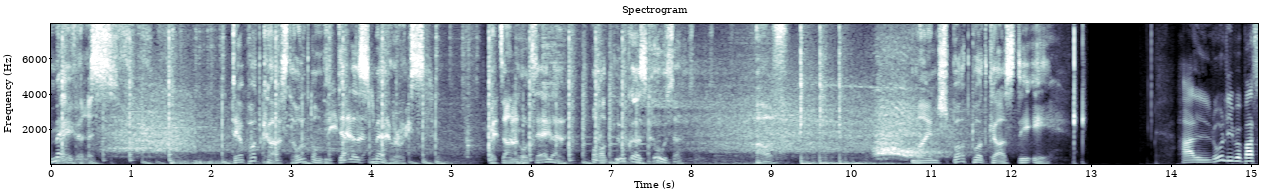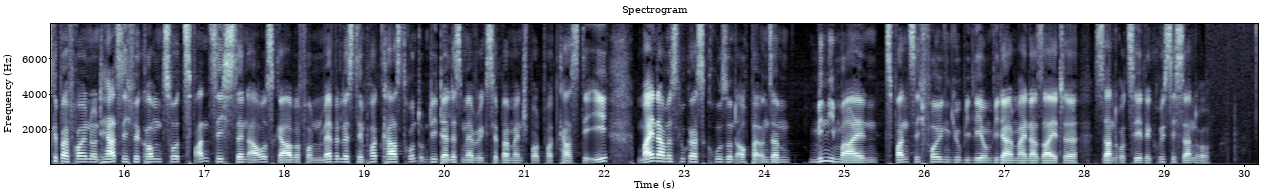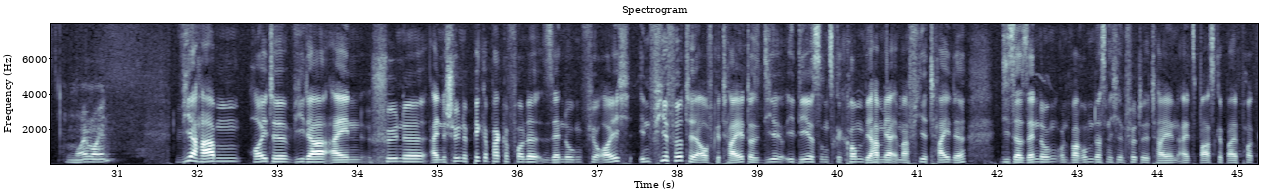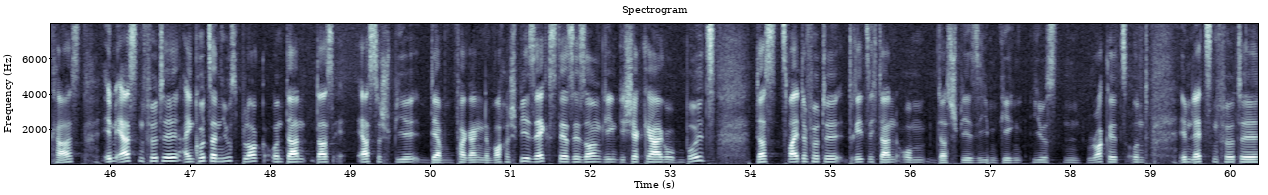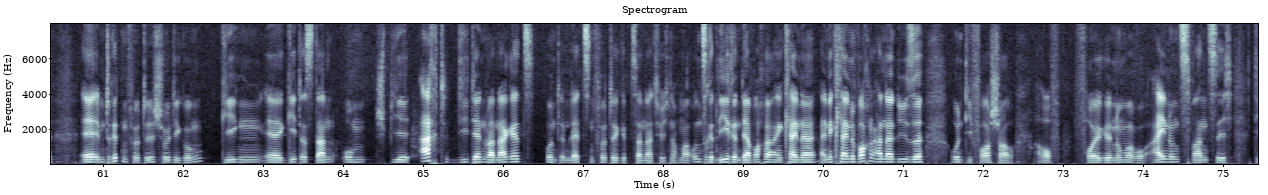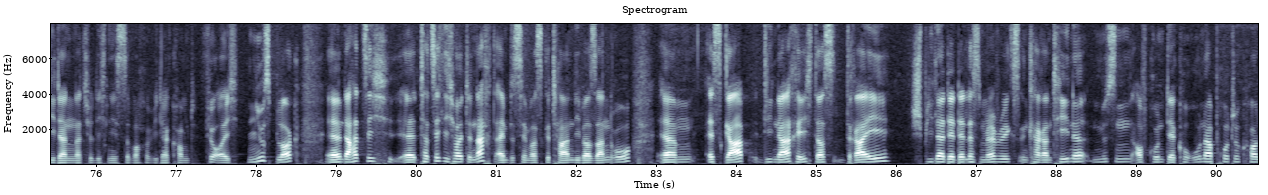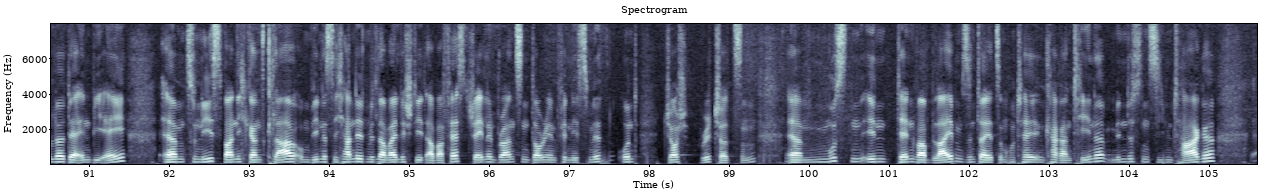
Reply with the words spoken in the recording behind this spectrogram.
Mavis. Der Podcast rund um die Dallas Mavericks. Mit Sandro Zähler und Lukas Kruse. Auf meinsportpodcast.de. Hallo liebe Basketballfreunde und herzlich willkommen zur 20. Ausgabe von Mavericks, dem Podcast rund um die Dallas Mavericks hier bei meinsportpodcast.de. Mein Name ist Lukas Kruse und auch bei unserem minimalen 20 Folgen Jubiläum wieder an meiner Seite Sandro Zähle. Grüß dich Sandro. Moin moin. Wir haben heute wieder ein schöne, eine schöne pickepackevolle Sendung für euch in vier Viertel aufgeteilt. Also die Idee ist uns gekommen. Wir haben ja immer vier Teile dieser Sendung und warum das nicht in Viertel teilen als Basketball-Podcast. Im ersten Viertel ein kurzer Newsblock und dann das erste Spiel der vergangenen Woche. Spiel 6 der Saison gegen die Chicago Bulls. Das zweite Viertel dreht sich dann um das Spiel 7 gegen Houston Rockets und im letzten Viertel, äh, im dritten Viertel, Entschuldigung, gegen, äh, geht es dann um Spiel 8, die Denver Nuggets. Und im letzten Viertel gibt es dann natürlich nochmal unsere Lehren der Woche, ein kleine, eine kleine Wochenanalyse und die Vorschau auf Folge Nummer 21, die dann natürlich nächste Woche wieder kommt für euch. Newsblog. Äh, da hat sich äh, tatsächlich heute Nacht ein bisschen was getan, lieber Sandro. Ähm, es gab die Nachricht, dass drei Spieler der Dallas Mavericks in Quarantäne müssen aufgrund der Corona-Protokolle der NBA. Ähm, zunächst war nicht ganz klar, um wen es sich handelt. Mittlerweile steht aber fest, Jalen Brunson, Dorian Finney-Smith und Josh Richardson ähm, mussten in Denver bleiben, sind da jetzt im Hotel in Quarantäne, mindestens sieben Tage.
